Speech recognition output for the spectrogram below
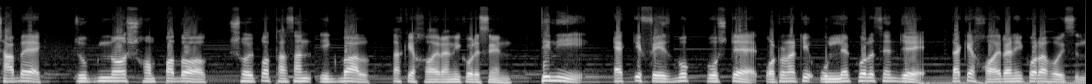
সাবেক যুগ্ম সম্পাদক সৈকত হাসান ইকবাল তাকে হয়রানি করেছেন। তিনি একটি ফেসবুক পোস্টে ঘটনাটি উল্লেখ করেছেন যে, তাকে হয়রানি করা হয়েছিল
